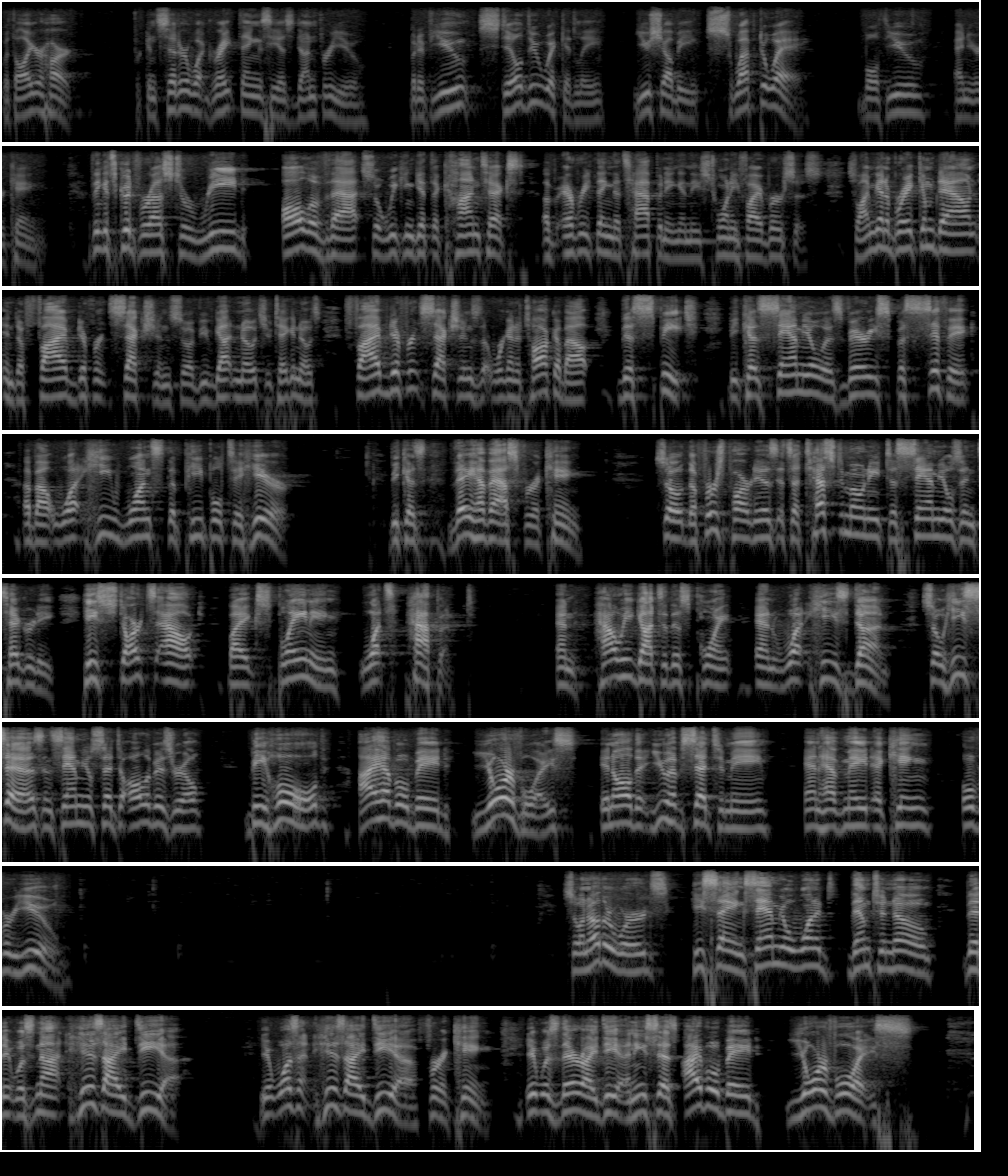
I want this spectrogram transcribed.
with all your heart, for consider what great things he has done for you. But if you still do wickedly, you shall be swept away, both you and your king. I think it's good for us to read all of that so we can get the context of everything that's happening in these 25 verses. So I'm going to break them down into five different sections. So if you've got notes, you're taking notes, five different sections that we're going to talk about this speech because Samuel is very specific about what he wants the people to hear because they have asked for a king. So the first part is it's a testimony to Samuel's integrity. He starts out by explaining what's happened and how he got to this point and what he's done. So he says, and Samuel said to all of Israel, Behold, I have obeyed your voice in all that you have said to me and have made a king over you. So, in other words, he's saying Samuel wanted them to know that it was not his idea it wasn't his idea for a king, it was their idea. And he says, I've obeyed your voice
